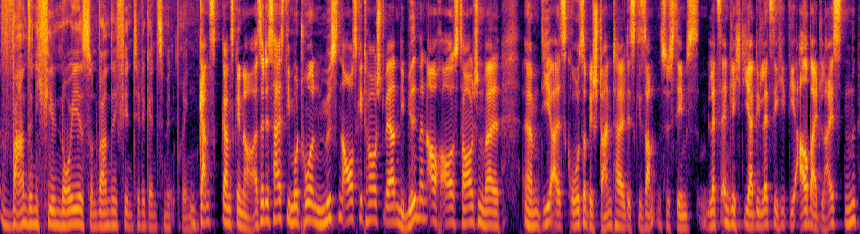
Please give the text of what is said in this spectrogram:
wahnsinnig viel Neues und wahnsinnig viel Intelligenz mitbringen. Ganz, ganz genau. Also das heißt, die Motoren müssen ausgetauscht werden, die will man auch austauschen, weil ähm, die als großer Bestandteil des gesamten Systems letztendlich letztendlich die ja die letztlich die Arbeit leisten.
